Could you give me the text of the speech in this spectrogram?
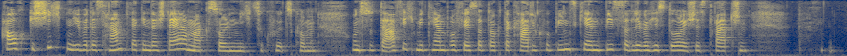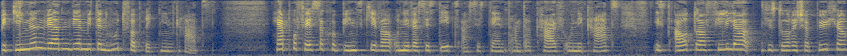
Auch Geschichten über das Handwerk in der Steiermark sollen nicht zu kurz kommen. Und so darf ich mit Herrn Professor Dr. Karl Kubinski ein bisschen über Historisches tratschen. Beginnen werden wir mit den Hutfabriken in Graz. Herr Professor Kubinski war Universitätsassistent an der KF Uni Graz, ist Autor vieler historischer Bücher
